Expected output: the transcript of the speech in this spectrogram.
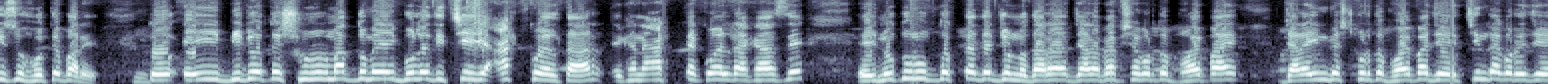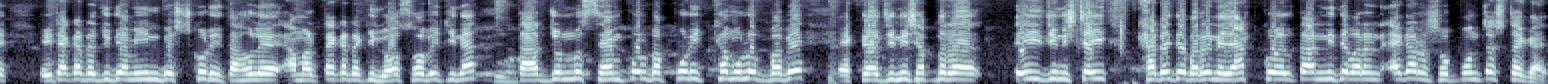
কিছু হতে পারে। তো এই ভিডিওতে শুরুর মাধ্যমে বলে দিচ্ছি এই যে আট কোয়েল তার এখানে আটটা কোয়েল রাখা আছে। এই নতুন উদ্যোক্তাদের জন্য যারা যারা ব্যবসা করতে ভয় পায় যারা ইনভেস্ট করতে ভয় পায় যে চিন্তা করে যে এই টাকাটা যদি আমি ইনভেস্ট করি তাহলে আমার টাকাটা কি লস হবে কিনা? তার জন্য স্যাম্পল বা পরীক্ষামূলক ভাবে একটা জিনিস আপনারা এই জিনিসটাই খাটাইতে পারেন। এই আট কোয়েল তার নিতে পারেন এগারোশো পঞ্চাশ টাকায়।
